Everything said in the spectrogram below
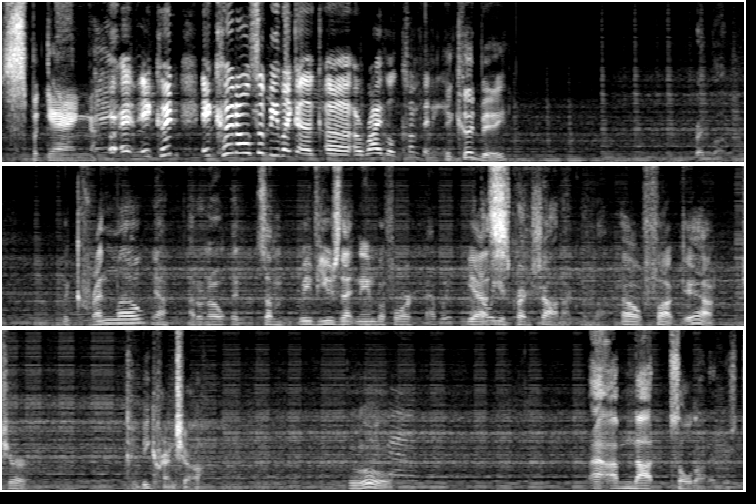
Spagang. It, it could it could also be like a a, a rival company. It could be. Redlow. McCrenlow? Yeah, I don't know. It, some We've used that name before. have we? I thought Yes. we used Crenshaw, not Crenlow. Oh, fuck. Yeah, sure. Could be Crenshaw. Ooh. I, I'm not sold on it. Just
